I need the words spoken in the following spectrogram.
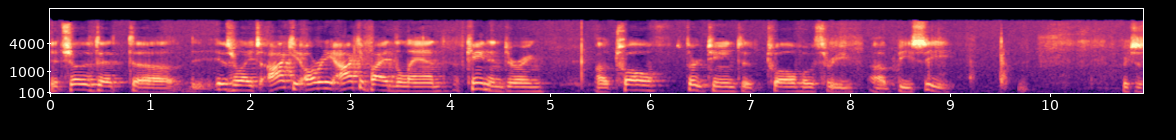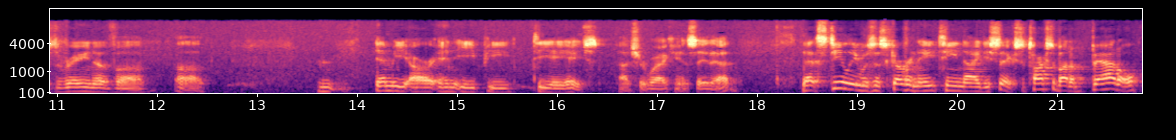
It shows that uh, the Israelites already occupied the land of Canaan during uh, 1213 to 1203 uh, BC, which is the reign of uh, uh, M E R N E P T A H. Not sure why I can't say that. That stele was discovered in 1896. It talks about a battle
